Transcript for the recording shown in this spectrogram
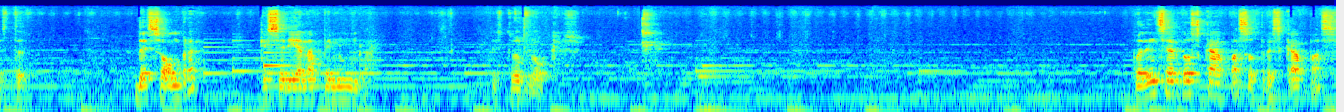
este, de sombra que sería la penumbra estos bloques. Pueden ser dos capas o tres capas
